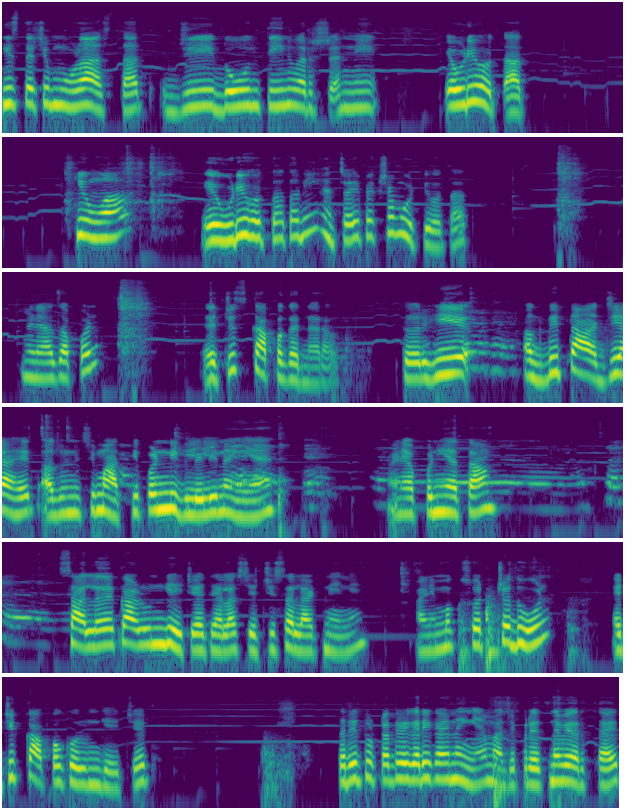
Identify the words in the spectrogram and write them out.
हीच त्याची मुळं असतात जी दोन तीन वर्षांनी एवढी होतात. किंवा एवढी होतात आणि ह्याच्याही पेक्षा मोठी होतात. आणि आज आपण याचीच कापं करणार आहोत. तर ही अगदी ताजी आहेत अजून याची माती पण निघलेली नाही आहे आणि आपण ही आता सालं काढून घ्यायची आहेत याला याची सलाटणीने आणि मग स्वच्छ धुवून याची कापं करून घ्यायची आहेत. तरी तुटत वगैरे काही नाही आहे माझे प्रयत्न व्यर्थ आहेत.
